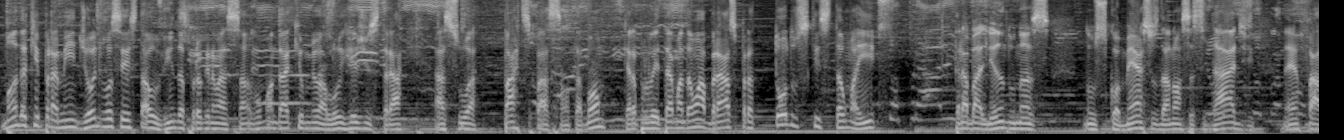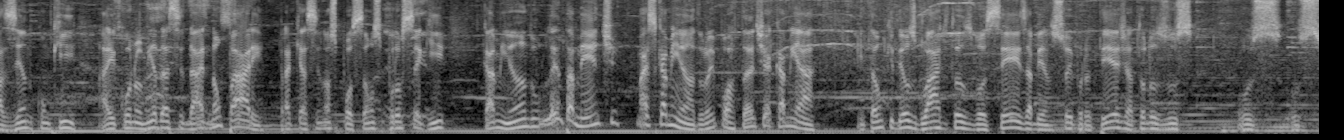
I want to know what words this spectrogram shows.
Manda aqui para mim de onde você está ouvindo a programação. Eu vou mandar aqui o meu alô e registrar a sua participação, tá bom? Quero aproveitar e mandar um abraço para todos que estão aí trabalhando nas nos comércios da nossa cidade, né, fazendo com que a economia da cidade não pare, para que assim nós possamos prosseguir caminhando lentamente, mas caminhando. O importante é caminhar. Então que Deus guarde todos vocês, abençoe e proteja a todos os os, os,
